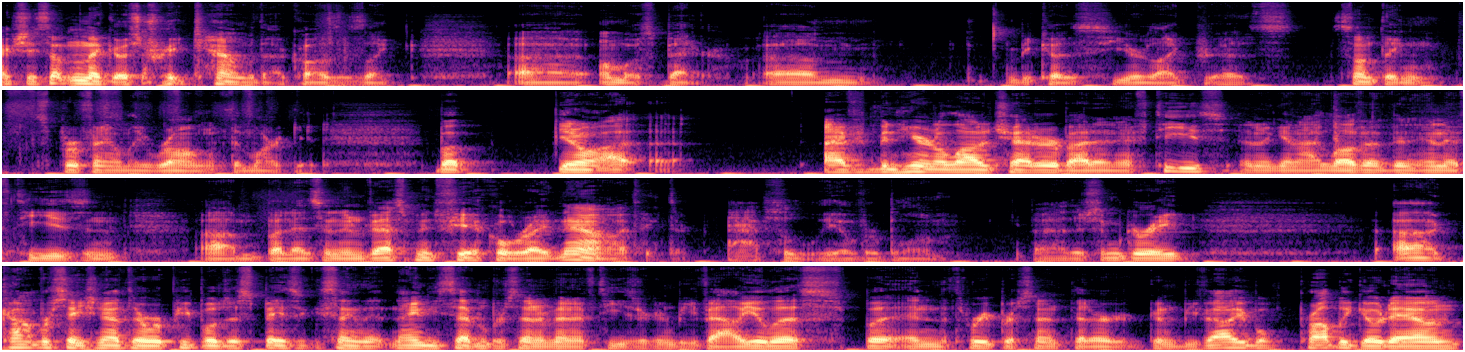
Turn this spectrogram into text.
Actually, something that goes straight down without cause is like uh, almost better um, because you're like uh, something is profoundly wrong with the market. But you know, I I've been hearing a lot of chatter about NFTs, and again, I love NFTs, and um, but as an investment vehicle right now, I think they're absolutely overblown. Uh, there's some great uh, conversation out there where people just basically saying that 97% of NFTs are going to be valueless, but and the 3% that are going to be valuable probably go down.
